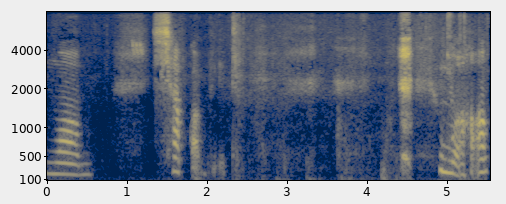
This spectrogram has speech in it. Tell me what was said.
মম সব কমপ্লিট মম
